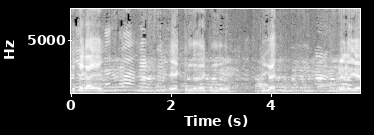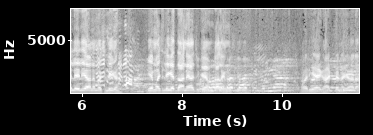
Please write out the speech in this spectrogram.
कितने का है ये? एक तुम दे दो एक तुम दे दो। ठीक है? ये लो ये ले लिया हमने मछली का। ये मछली के दाने आ चुके हैं हम डालेंगे मछली को। और ये है घाट का नज़ारा।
